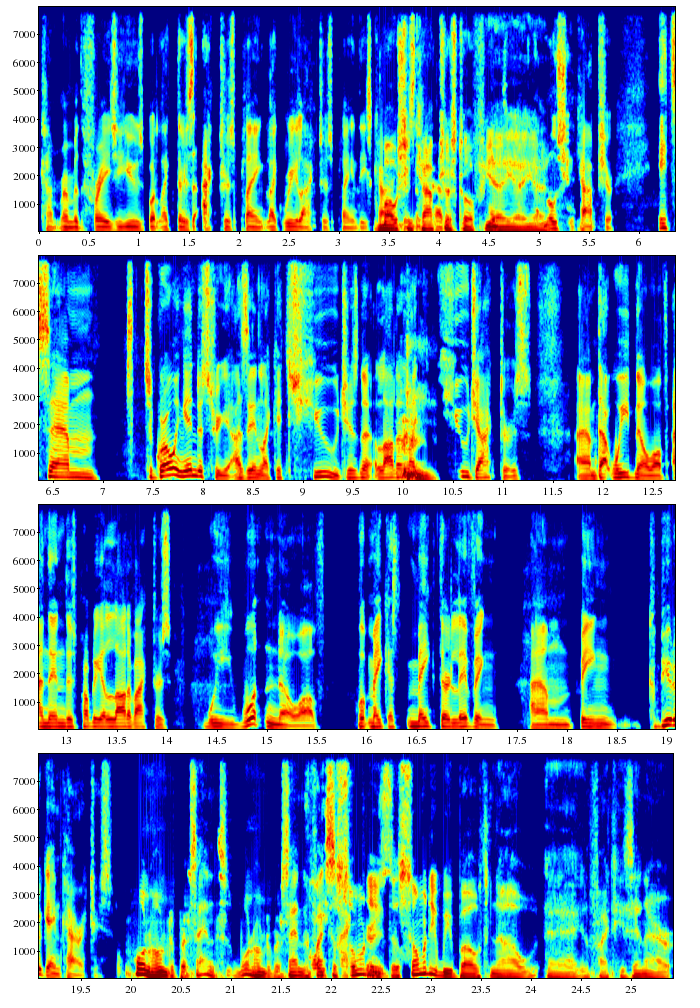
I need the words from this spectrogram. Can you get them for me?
can't remember the phrase you used, but like there's actors playing, like real actors playing these characters. Motion capture stuff. Yeah, yeah, yeah. Motion capture. It's um, it's a growing industry, as in like it's huge, isn't it? A lot of like huge actors um, that we'd know of, and then there's probably a lot of actors we wouldn't know of, but make us make their living um, being computer game characters. One hundred percent, one hundred percent. In fact, there's somebody, there's somebody we both know. Uh, in fact, he's in our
